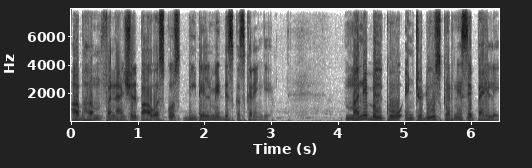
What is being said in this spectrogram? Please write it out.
अब हम फाइनेंशियल पावर्स को डिटेल में डिस्कस करेंगे। मनी बिल को इंट्रोड्यूस करने से पहले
